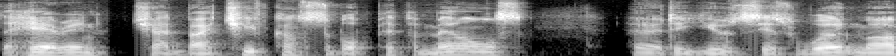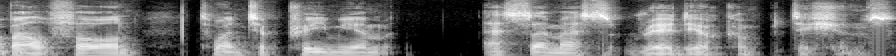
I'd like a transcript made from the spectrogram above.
The hearing, chaired by Chief Constable Pippa Mills, heard he used his work mobile phone to enter premium SMS radio competitions.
